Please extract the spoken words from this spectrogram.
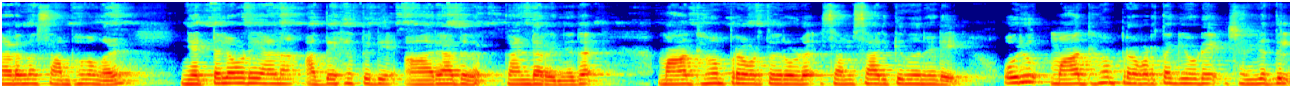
നടന്ന സംഭവങ്ങൾ ഞെട്ടലോടെയാണ് അദ്ദേഹത്തിന്റെ ആരാധകർ കണ്ടറിഞ്ഞത്. മാധ്യമപ്രവർത്തകരോട് സംസാരിക്കുന്നതിനിടെ ഒരു മാധ്യമപ്രവർത്തകയുടെ ശരീരത്തിൽ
